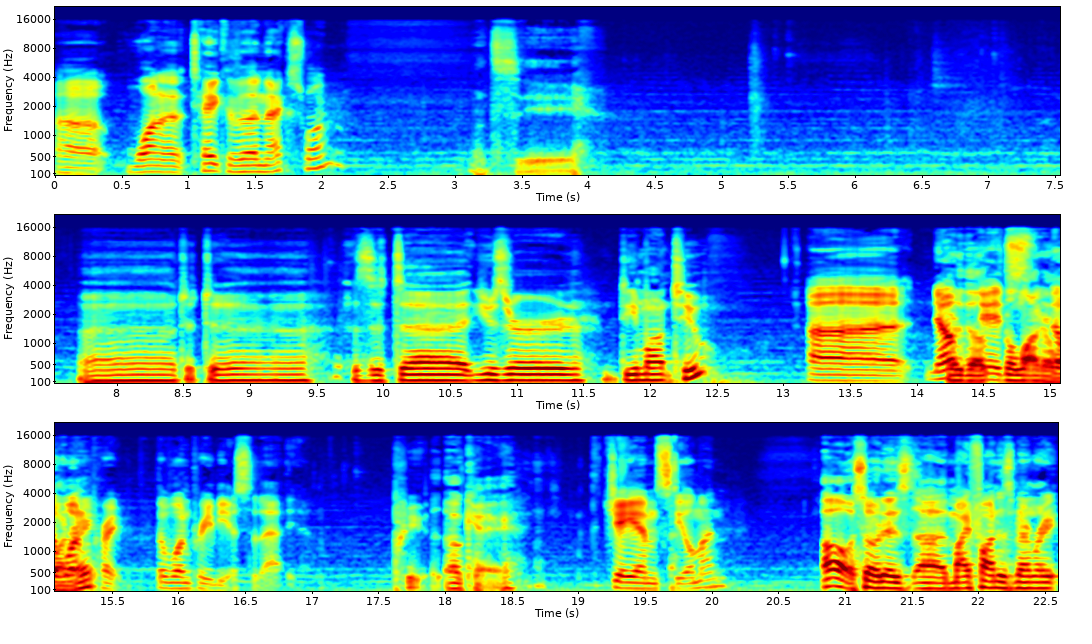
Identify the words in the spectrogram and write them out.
Uh, Want to take the next one? Let's see. Uh, da, da. is it uh, user Demont two? Uh, no, Or the- it's the longer the one, one, right? pre- the one previous to that. Pre- okay. J.M. Steelman. Oh, so it is uh, my fondest memory.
